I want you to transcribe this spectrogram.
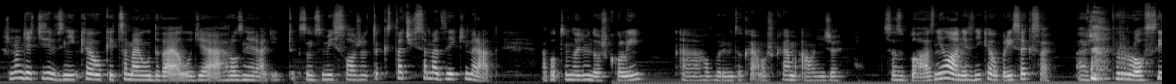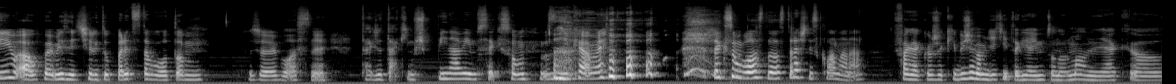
že no, deti vznikajú, keď sa majú dva ľudia hrozne radi. Tak som si myslela, že tak stačí sa mať s niekým rád. A potom dojdem do školy a hovorím to kamoškám a oni, že sa zbláznila a nevznikajú pri sexe. A že prosím a úplne mi zničili tú predstavu o tom, že vlastne takže takým špinavým sexom vznikáme. tak som bola z toho strašne sklamaná fakt akože kebyže mám deti, tak ja im to normálne nejak uh,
